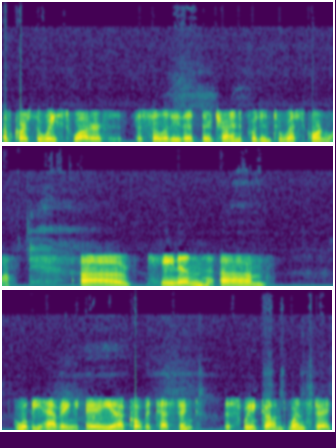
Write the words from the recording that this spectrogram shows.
of course the wastewater facility that they're trying to put into West Cornwall. Uh, Keenan um, will be having a uh, COVID testing this week on Wednesday.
